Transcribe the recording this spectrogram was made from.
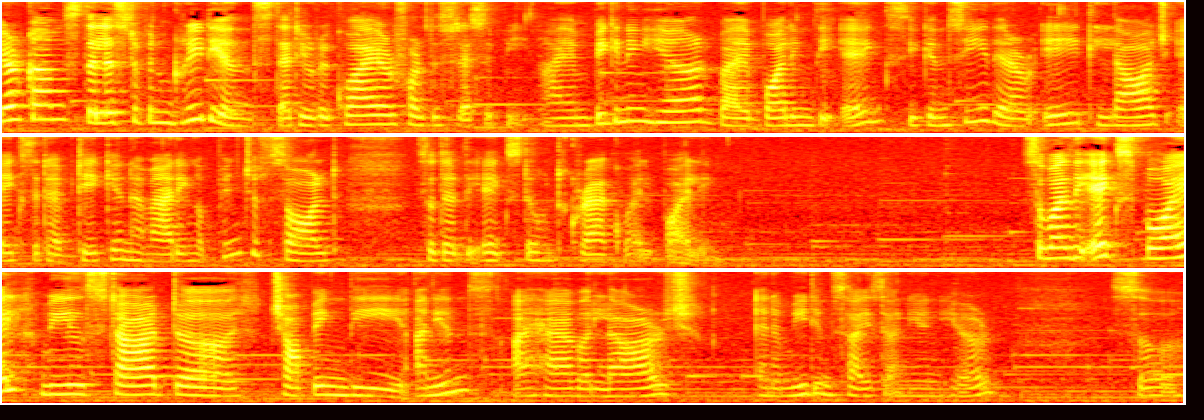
Here comes the list of ingredients that you require for this recipe. I am beginning here by boiling the eggs. You can see there are eight large eggs that I've taken. I'm adding a pinch of salt so that the eggs don't crack while boiling. So while the eggs boil, we'll start uh, chopping the onions. I have a large and a medium sized onion here. So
